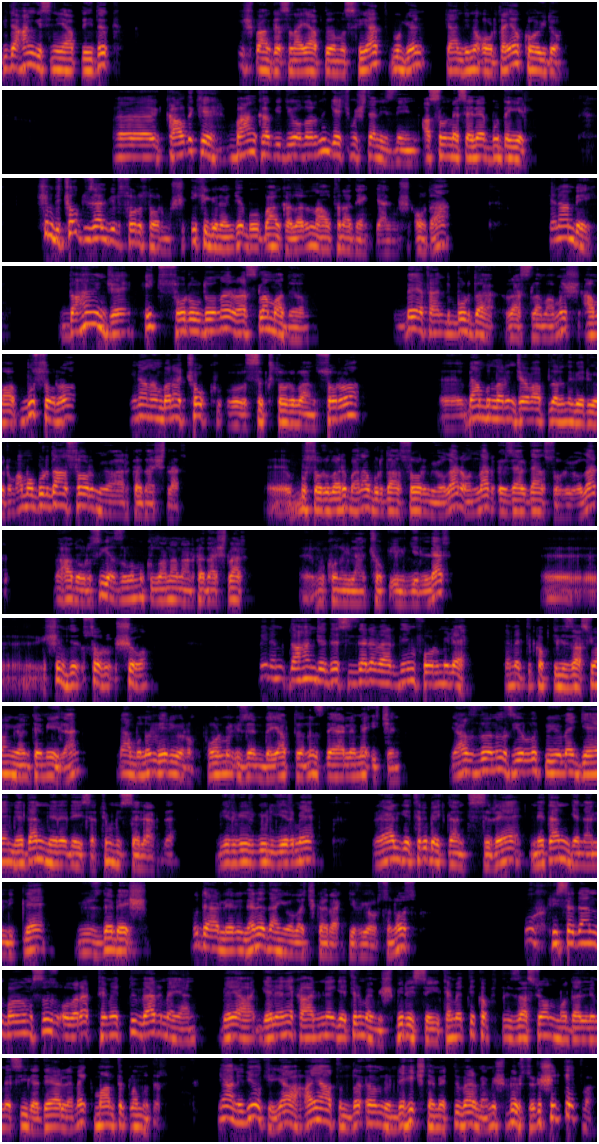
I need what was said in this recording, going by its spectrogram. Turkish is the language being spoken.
Bir de hangisini yaptıydık? İş Bankası'na yaptığımız fiyat bugün kendini ortaya koydu. Kaldı ki banka videolarını geçmişten izleyin. Asıl mesele bu değil. Şimdi çok güzel bir soru sormuş. İki gün önce bu bankaların altına denk gelmiş o da. Kenan Bey, daha önce hiç sorulduğuna rastlamadığım, beyefendi burada rastlamamış ama bu soru inanın bana çok sık sorulan soru. Ben bunların cevaplarını veriyorum ama buradan sormuyor arkadaşlar. Bu soruları bana buradan sormuyorlar. Onlar özelden soruyorlar. Daha doğrusu yazılımı kullanan arkadaşlar bu konuyla çok ilgililer. Şimdi soru şu. Benim daha önce de sizlere verdiğim formüle temettü kapitalizasyon yöntemiyle ben bunu veriyorum. Formül üzerinde yaptığınız değerleme için yazdığınız yıllık büyüme G neden neredeyse tüm hisselerde 1,20 reel getiri beklentisi R neden genellikle %5 bu değerleri nereden yola çıkarak giriyorsunuz? Bu hisseden bağımsız olarak temettü vermeyen veya gelenek haline getirmemiş bir hisseyi temettü kapitalizasyon modellemesiyle değerlemek mantıklı mıdır? Yani diyor ki ya hayatında ömründe hiç temettü vermemiş bir sürü şirket var.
